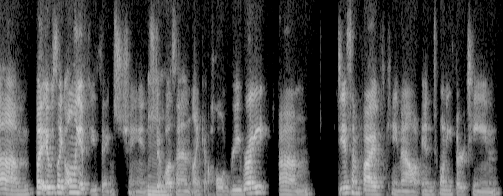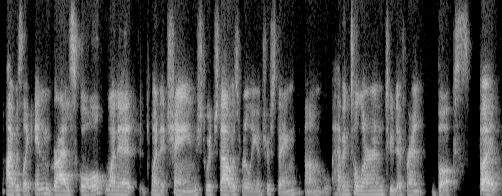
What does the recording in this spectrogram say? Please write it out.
um but it was like only a few things changed. It Mm. wasn't like a whole rewrite. Um DSM-5 came out in 2013. I was like in grad school when it when it changed, which that was really interesting. Um, having to learn two different books, but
